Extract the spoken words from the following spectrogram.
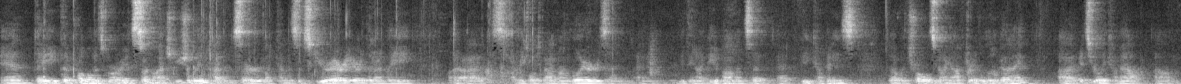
and they, the problem has grown so much. Usually patents are like kind of this obscure area that only, uh, only talked about among lawyers and, and within IP departments at, at big companies. But with trolls going after the little guy, uh, it's really come out um,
